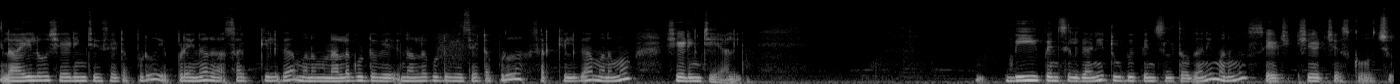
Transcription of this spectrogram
ఇలా ఐలో షేడింగ్ చేసేటప్పుడు ఎప్పుడైనా సర్కిల్గా మనం నల్లగుడ్డు వే నల్లగుడ్డు వేసేటప్పుడు సర్కిల్గా మనము షేడింగ్ చేయాలి. బీ పెన్సిల్ కానీ టూ బీ పెన్సిల్తో కానీ మనము షేడ్ షేడ్ చేసుకోవచ్చు.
